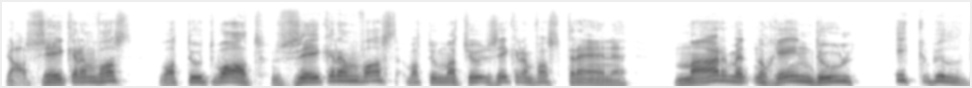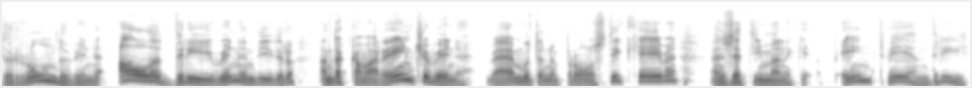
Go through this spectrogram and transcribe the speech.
Ja, zeker en vast. Wat doet Wout? Zeker en vast. Wat doet Mathieu? Zeker en vast trainen. Maar met nog één doel. Ik wil de ronde winnen. Alle drie winnen die er. En dat kan maar eentje winnen. Wij moeten een pronostiek geven en zet die man een keer op 1, 2 en 3.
